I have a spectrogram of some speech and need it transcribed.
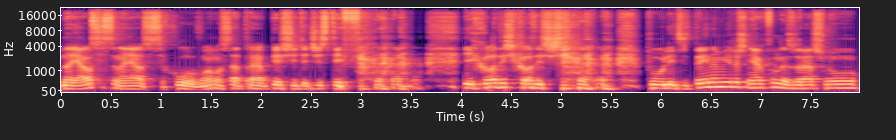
Наял си се, наял си се хубаво, ама сега трябва да пиеш и джистив. и ходиш, ходиш по улицата и намираш някакво незрачно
